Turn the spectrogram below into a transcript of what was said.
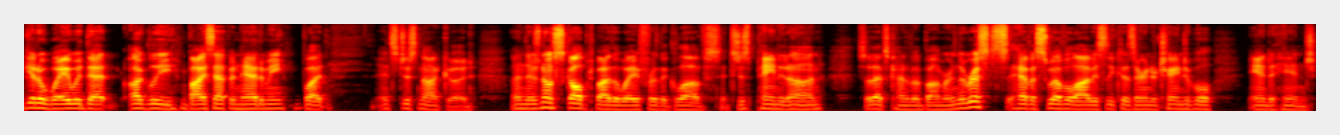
get away with that ugly bicep anatomy, but it's just not good. And there's no sculpt, by the way, for the gloves. It's just painted on, so that's kind of a bummer. And the wrists have a swivel, obviously, because they're interchangeable, and a hinge.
